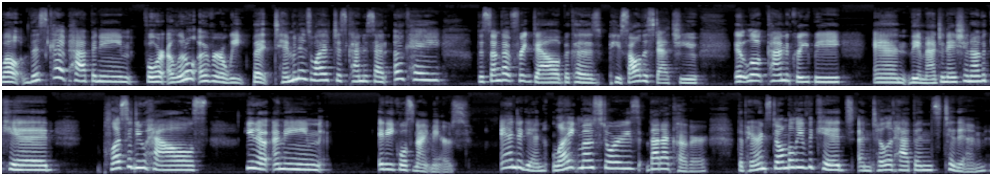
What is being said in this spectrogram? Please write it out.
Well, this kept happening for a little over a week, but Tim and his wife just kind of said, okay. The son got freaked out because he saw the statue. It looked kind of creepy, and the imagination of a kid, plus a new house, you know, I mean, it equals nightmares. And again, like most stories that I cover, the parents don't believe the kids until it happens to them.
